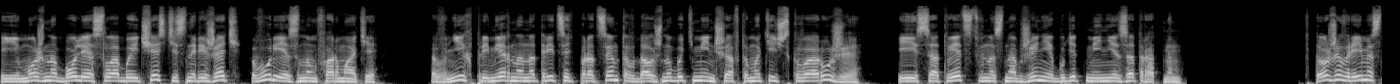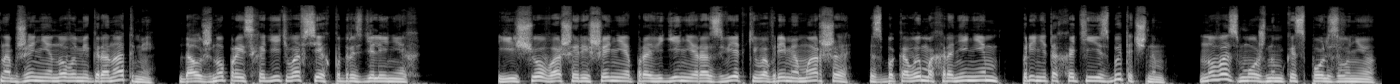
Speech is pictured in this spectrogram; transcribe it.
и можно более слабые части снаряжать в урезанном формате. В них примерно на 30% должно быть меньше автоматического оружия, и, соответственно, снабжение будет менее затратным. В то же время снабжение новыми гранатами должно происходить во всех подразделениях. Еще ваше решение проведения разведки во время марша с боковым охранением принято хоть и избыточным, но возможным к использованию.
